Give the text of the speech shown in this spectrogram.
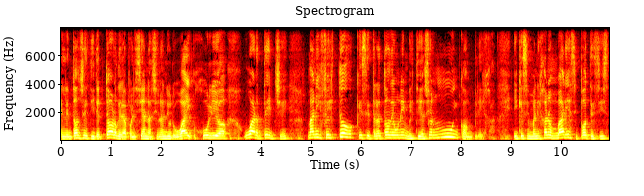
El entonces director de la Policía Nacional de Uruguay, Julio Huarteche, manifestó que se trató de una investigación muy compleja y que se manejaron varias hipótesis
